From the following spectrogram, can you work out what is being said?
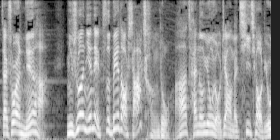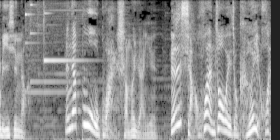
再说说您哈，你说您得自卑到啥程度啊，才能拥有这样的七窍琉璃心呢？人家不管什么原因，人想换座位就可以换，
